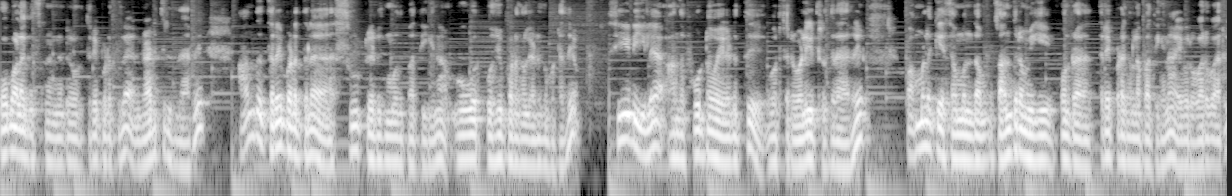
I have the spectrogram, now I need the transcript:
கோபாலகிருஷ்ணன் என்ற ஒரு திரைப்படத்தில் நடிச்சிருந்தார் அந்த திரைப்படத்தில் ஷூட் எடுக்கும்போது பார்த்தீங்கன்னா ஒவ்வொரு புகைப்படங்கள் எடுக்கப்பட்டது. சிடியில் அந்த ஃபோட்டோவை எடுத்து ஒருத்தர் வெளியிட்டிருக்கிறாரு. பம்மலுக்கே சம்பந்தம் சந்திரமுகி போன்ற திரைப்படங்களில் பார்த்தீங்கன்னா இவர் வருவார்.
